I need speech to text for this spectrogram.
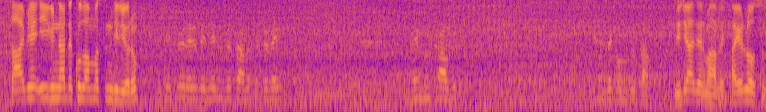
Sahibine iyi günlerde kullanmasını diliyorum. Teşekkür ederiz. Ellerinize sağlık Efe Bey. Ee, memnun kaldık. Elinize kolunuza sağlık. Rica ederim abi. Hayırlı olsun.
